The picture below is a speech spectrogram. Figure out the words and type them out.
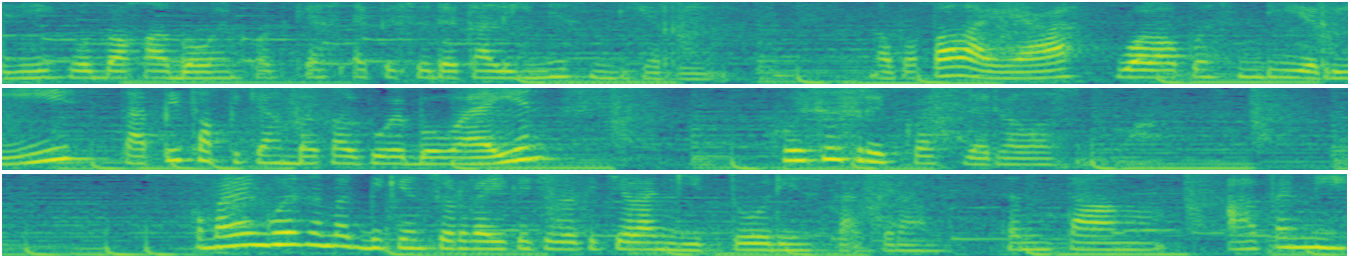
Jadi gue bakal bawain podcast episode kali ini sendiri. Gak apa-apa lah ya, walaupun sendiri, tapi topik yang bakal gue bawain khusus request dari lo semua. Kemarin gue sempat bikin survei kecil-kecilan gitu di Instagram tentang apa nih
